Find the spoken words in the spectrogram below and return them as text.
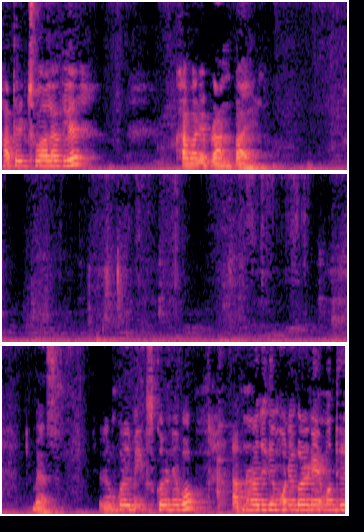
হাতের ছোঁয়া লাগলে খাবারে প্রাণ পায়। ব্যাস, এরকম করে মিক্স করে নেব। আপনারা যদি মনে করেন এর মধ্যে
